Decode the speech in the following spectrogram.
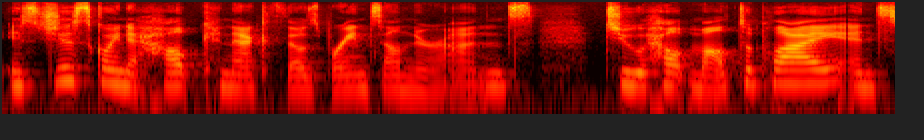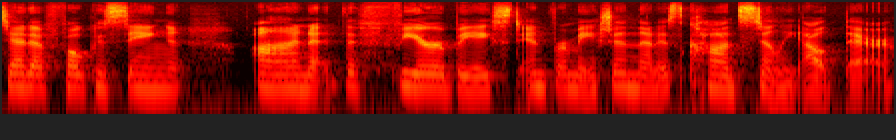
is just going to help connect those brain cell neurons to help multiply instead of focusing on the fear based information that is constantly out there.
